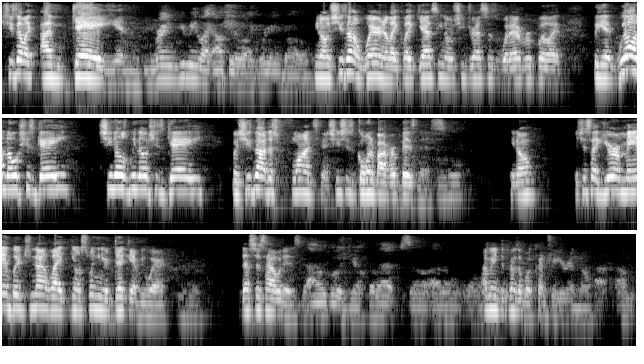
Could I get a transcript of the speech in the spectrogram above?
she's not like I'm gay and rain. You mean like out there, like rainbow? you know she's not wearing it like like yes you know she dresses whatever, but like but yet we all know she's gay. She knows we know she's gay, but she's not just flaunting it. She's just going about her business. Mhm, You know, it's just like you're a man, but you're not like you know swinging your dick everywhere. mhm. That's just how it is. I would go to jail for that, so I don't. Want I mean, it depends on what country you're in, though. I- I'm,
